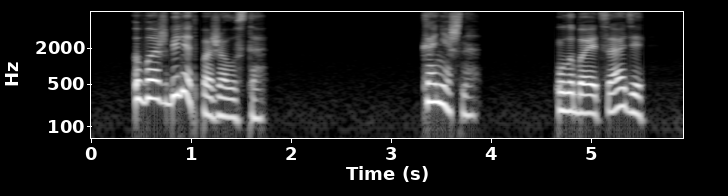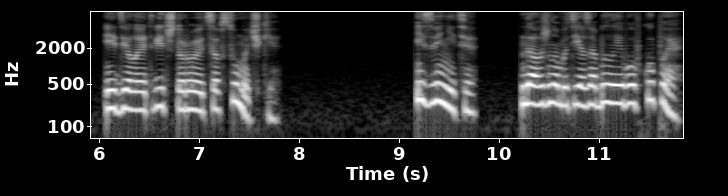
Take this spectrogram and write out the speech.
— «ваш билет, пожалуйста». «Конечно», — улыбается Ади и делает вид, что роется в сумочке. «Извините, должно быть, я забыла его в купе».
